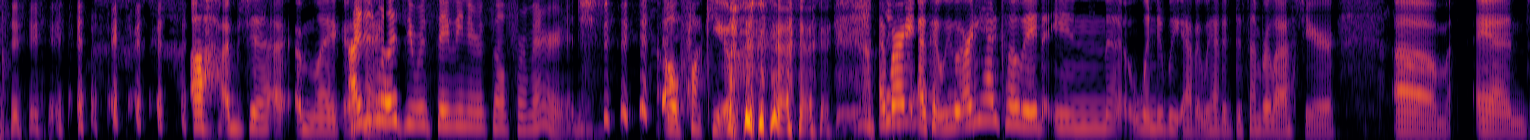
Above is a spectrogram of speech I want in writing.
Uh, I'm just, I'm like, I didn't realize you were saving yourself for marriage. Oh, fuck you. I've already, okay, we already had COVID in, when did we have it? We had it December last year. Um, and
